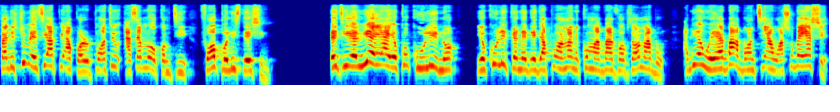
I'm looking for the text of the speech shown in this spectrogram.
felix twumasi apia akɔ report asɛm no wɔ committee four police station. Eti ewie yɛ a yɛkɔ kuuli no yɛkuuli kennedy japan na ne kɔma bad for abo adeɛ wei ɛba abɔnten a waso bɛyɛ hye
